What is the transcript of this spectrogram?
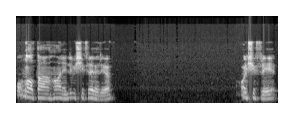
16 haneli bir şifre veriyor. O şifreyi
